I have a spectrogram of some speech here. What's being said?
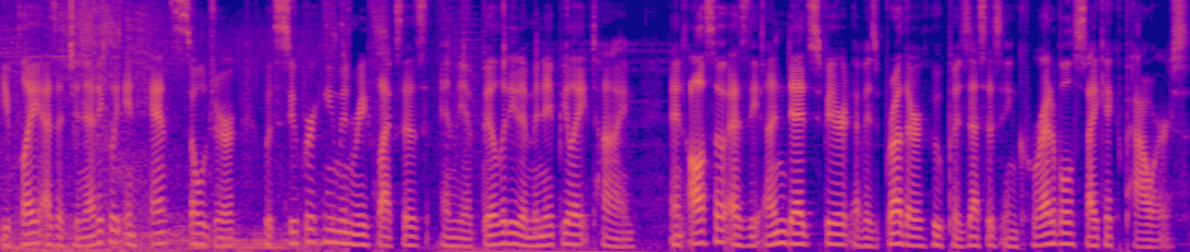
You play as a genetically enhanced soldier with superhuman reflexes and the ability to manipulate time and also as the undead spirit of his brother who possesses incredible psychic powers.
